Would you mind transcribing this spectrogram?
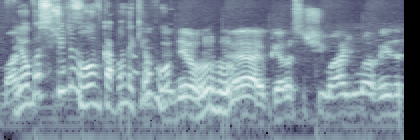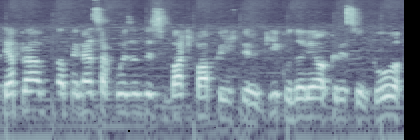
mais. E eu vou assistir de novo, acabando aqui eu vou. Entendeu? Uhum. É, eu quero assistir mais de uma vez, até pra, pra pegar essa coisa desse bate-papo que a gente teve aqui, que o Daniel acrescentou,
